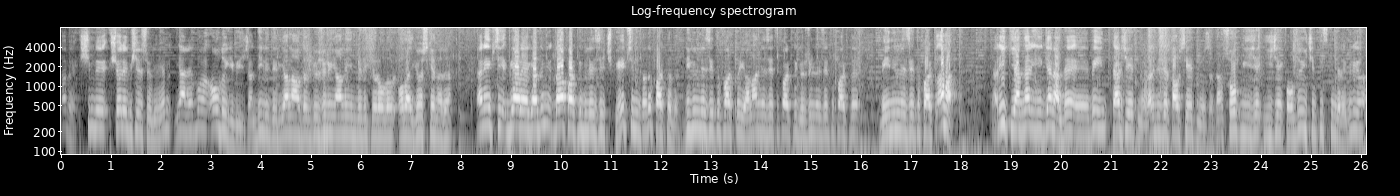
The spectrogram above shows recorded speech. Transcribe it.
Tabii şimdi şöyle bir şey söyleyeyim. Yani bu olduğu gibi yiyeceksin. Dilidir, yanağıdır, gözünün yanayım dedikleri ol- olay göz kenarı. Yani hepsi bir araya geldi mi daha farklı bir lezzet çıkıyor. Hepsinin tadı farklıdır. Dilin lezzeti farklı, yanan lezzeti farklı, gözün lezzeti farklı, beynin lezzeti farklı ama yani ilk yiyenler genelde e, beyin tercih etmiyorlar. Bize tavsiye etmiyor zaten. Soğuk bir yiyecek, yiyecek olduğu için tiskindirebiliyor.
